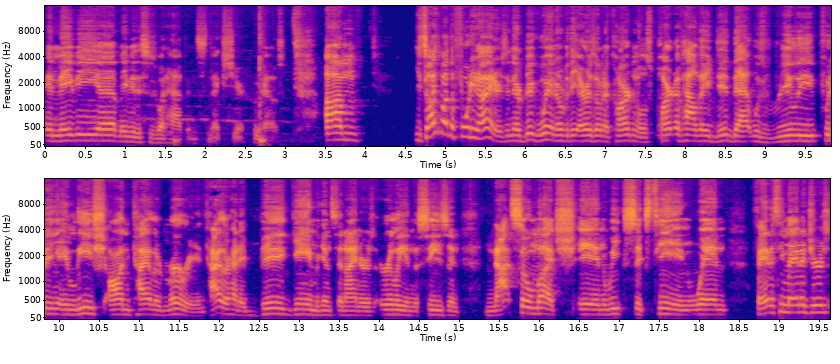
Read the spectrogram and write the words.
and maybe uh, maybe this is what happens next year. Who knows? Um, you talked about the 49ers and their big win over the Arizona Cardinals. Part of how they did that was really putting a leash on Kyler Murray. And Kyler had a big game against the Niners early in the season, not so much in week 16 when fantasy managers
